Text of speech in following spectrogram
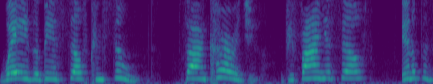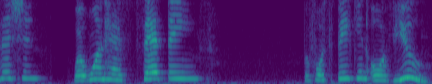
ways of being self consumed. So I encourage you, if you find yourself in a position where one has said things before speaking, or if you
